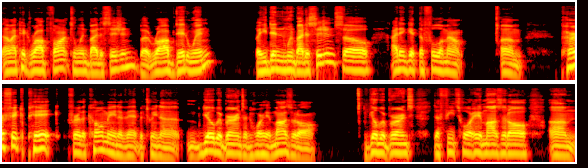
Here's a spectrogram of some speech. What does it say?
Um, I picked Rob Font to win by decision, but Rob did win, but he didn't win by decision, so I didn't get the full amount. Um, perfect pick for the co-main event between uh Gilbert Burns and Jorge Masvidal. Gilbert Burns defeats Jorge Masvidal. Um,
